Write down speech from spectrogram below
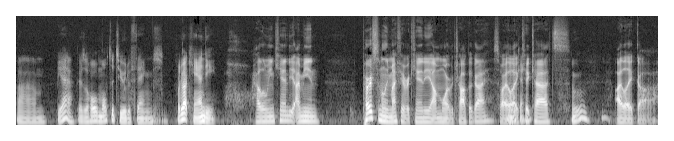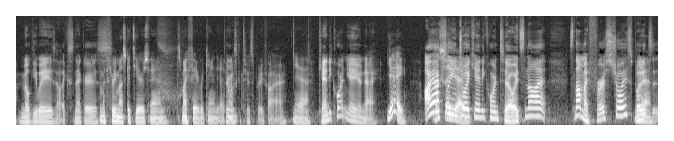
Um, yeah, there's a whole multitude of things. What about candy? Halloween candy. I mean, personally, my favorite candy. I'm more of a chocolate guy, so I like Okay. Kit Kats. Ooh, I like uh, Milky Ways. I like Snickers. I'm a Three Musketeers fan. It's my favorite candy. I Three think. Musketeers, pretty fire. Yeah. Candy corn, yay or nay? Yay. I say actually yay. enjoy candy corn too. It's not. It's not my first choice, but Yeah. it's uh,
